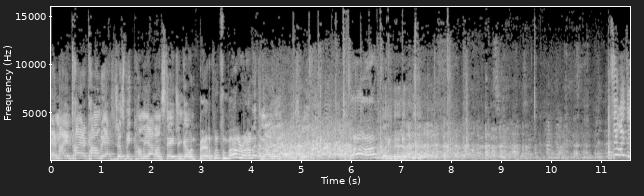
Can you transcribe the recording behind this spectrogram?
And my entire comedy act should just be coming out on stage and going, better put some butter on it. And then I leave. I just leave. Bye. I feel like the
